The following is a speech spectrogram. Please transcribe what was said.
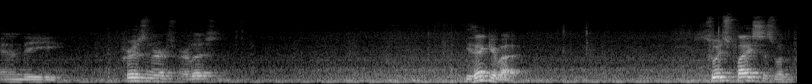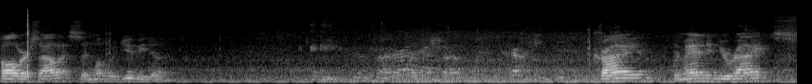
and the prisoners are listening. You think about it. Switch places with Paul or Silas, and what would you be doing? Crying. Crying. Crying, demanding your rights,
